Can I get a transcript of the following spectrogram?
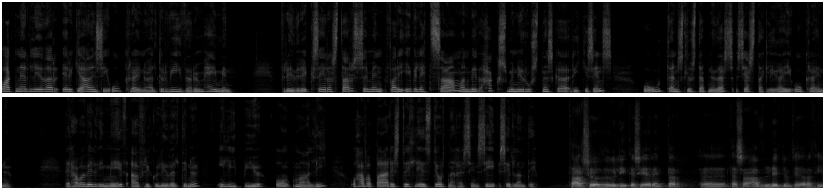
Vagnarliðar er ekki aðeins í Úkrænu heldur víðar um heiminn. Fríðrik segir að starfseminn fari yfirleitt saman við hagsmunni rúsneska ríkisins og útenslu stefnu þess sérstaklega í Úkrænu. Þeir hafa verið í mið Afrikulíðveldinu, í Líbíu og Mali og hafa barist við hlið stjórnarhersins í Sýrlandi. Þar höfum við líka séð reyndar uh, þessa afnöytum þegar, því,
